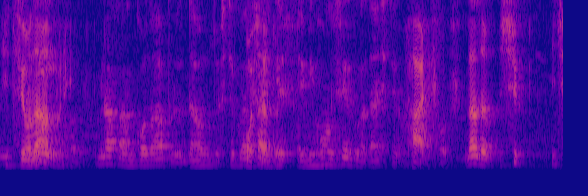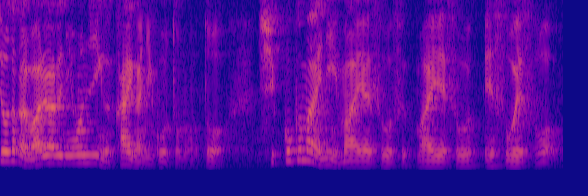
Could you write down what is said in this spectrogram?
必要なアプリ。皆さんこのアプリをダウンロードしてくださいねって日本政府が出してる。い、はい、そうです。なのでし一応だから我々日本人が海外に行こうと思うと出国前に MySOS, MySOS を、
